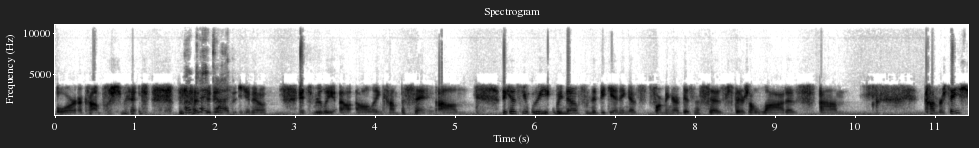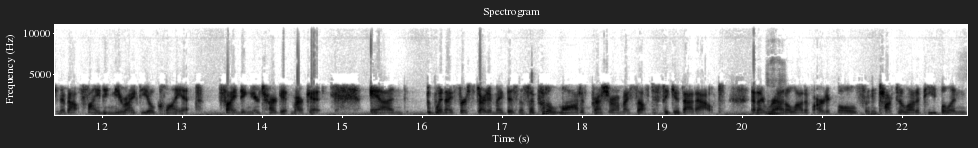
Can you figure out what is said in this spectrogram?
or accomplishment, because Okay, it is good. you know it's really all encompassing. Um, because we we know from the beginning of forming our businesses, there's a lot of um, conversation about finding your ideal client, finding your target market. And when I first started my business, I put a lot of pressure on myself to figure that out. And I read a lot of articles and talked to a lot of people and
